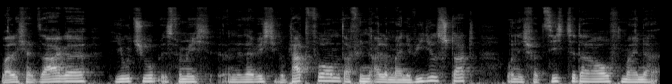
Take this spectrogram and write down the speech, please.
Weil ich halt sage, YouTube ist für mich eine sehr wichtige Plattform, da finden alle meine Videos statt und ich verzichte darauf, meine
